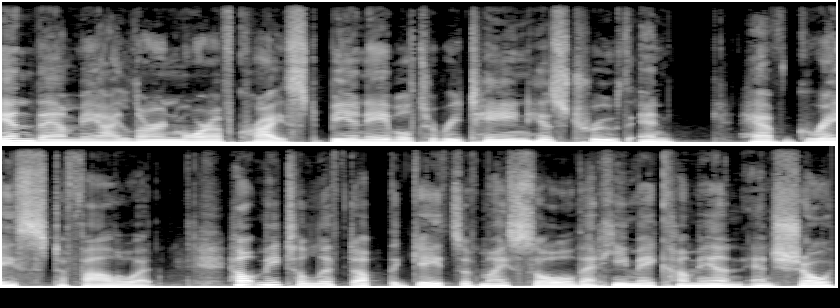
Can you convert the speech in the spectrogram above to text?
In them may I learn more of Christ, be enabled to retain his truth, and have grace to follow it. Help me to lift up the gates of my soul, that he may come in and show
